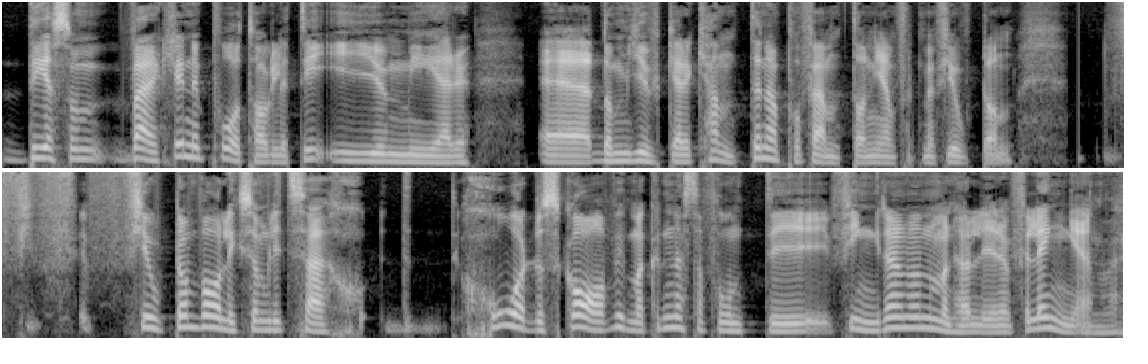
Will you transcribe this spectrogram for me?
det som verkligen är påtagligt, det är ju mer eh, de mjukare kanterna på 15 jämfört med 14. F 14 var liksom lite så här hård och skavig, man kunde nästan få ont i fingrarna när man höll i den för länge. Mm.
